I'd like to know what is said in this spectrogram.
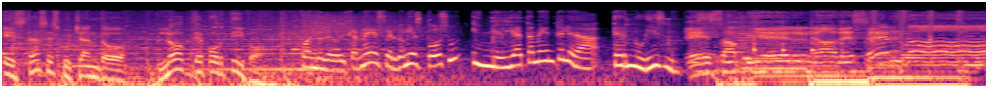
Estás escuchando Blog Deportivo. Cuando le doy carne de cerdo a mi esposo, inmediatamente le da ternurismo. Esa pierna de cerdo,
